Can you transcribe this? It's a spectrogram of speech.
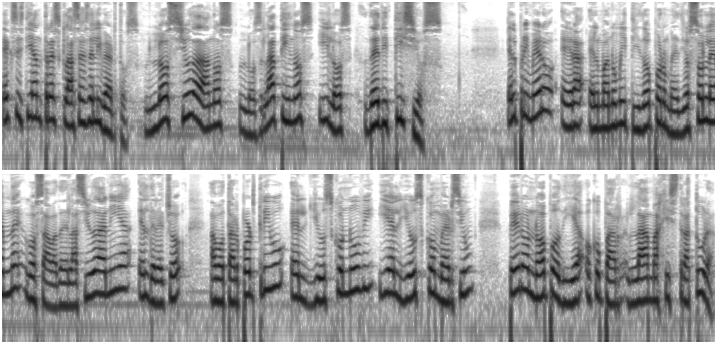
Existían tres clases de libertos, los ciudadanos, los latinos y los dediticios. El primero era el manumitido por medio solemne, gozaba de la ciudadanía, el derecho a votar por tribu, el jus conubi y el jus commercium, pero no podía ocupar la magistratura.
